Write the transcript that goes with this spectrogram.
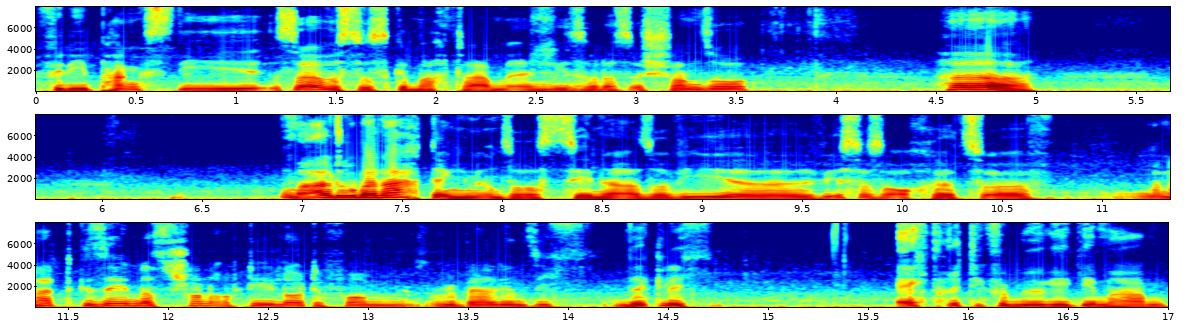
für die Punks die Services gemacht haben irgendwie so. Das ist schon so, ha, mal drüber nachdenken in unserer Szene. Also wie, äh, wie ist das auch jetzt? Äh, man hat gesehen, dass schon auch die Leute vom Rebellion sich wirklich echt richtig viel Mühe gegeben haben,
